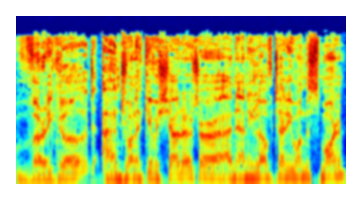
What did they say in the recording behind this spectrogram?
Very good. And do you want to give a shout out or any love to anyone this morning?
